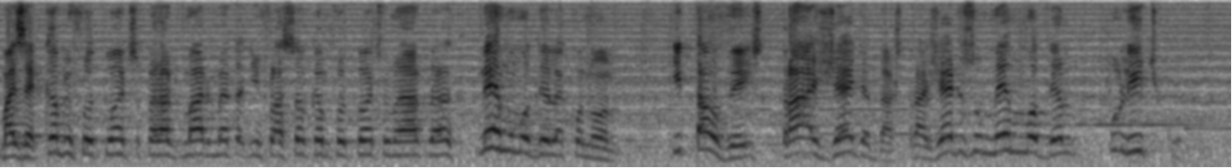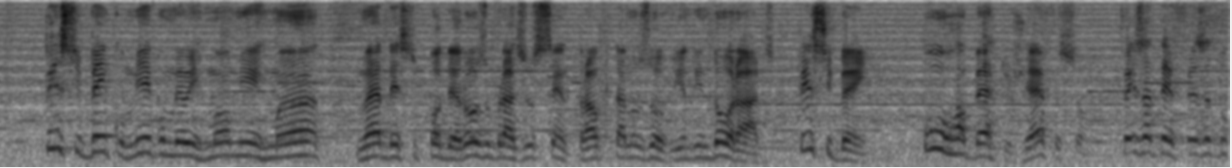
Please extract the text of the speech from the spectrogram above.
mas é câmbio flutuante, superávit primário, meta de inflação, câmbio flutuante, mesmo modelo econômico. E talvez, tragédia das tragédias, o mesmo modelo político. Pense bem comigo, meu irmão, minha irmã, não é desse poderoso Brasil Central que está nos ouvindo em Dourados. Pense bem, o Roberto Jefferson fez a defesa do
